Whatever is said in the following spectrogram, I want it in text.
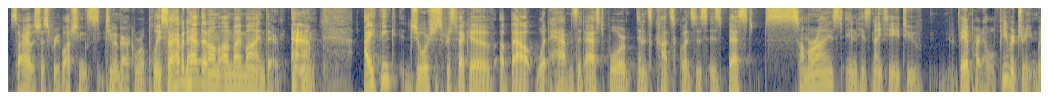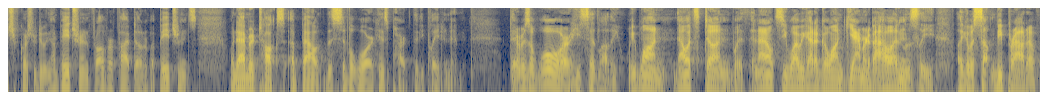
Sorry, I was just rewatching Team America World Police, so I happen to have that on, on my mind there. I think George's perspective about what happens at Astapor and its consequences is best summarized in his 1982 vampire novel Fevre Dream, which of course we're doing on Patreon for all of our five dollar patrons. When Abner talks about the Civil War and his part that he played in it. There was a war, he said loudly. We won. Now it's done with, and I don't see why we got to go on yammering about how endlessly, like it was something to be proud of.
